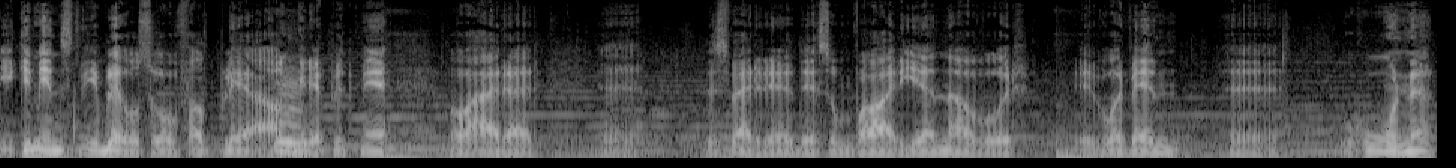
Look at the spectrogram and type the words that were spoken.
ikke minst, vi ble også overfalt, ble angrepet med. Og her er eh, dessverre det som var igjen av vår, eh, vår venn. Eh, hornet.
